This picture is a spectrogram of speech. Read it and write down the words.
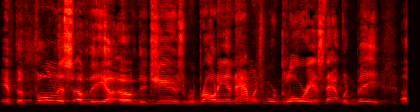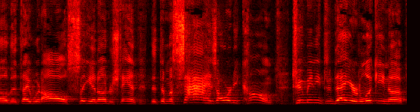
If the fullness of the, uh, of the Jews were brought in, how much more glorious that would be uh, that they would all see and understand that the Messiah has already come. Too many today are looking uh,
